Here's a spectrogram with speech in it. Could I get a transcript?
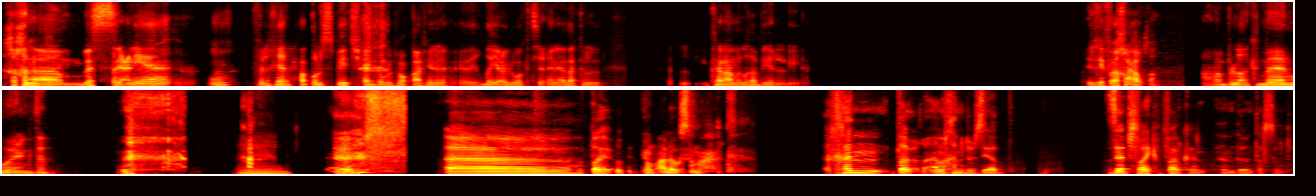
خلنا بس يعني آه، في الأخير حطوا ال speech حقهم أتوقع عشان يضيعوا الوقت يعني هذاك ال- الكلام الغبي اللي اللي في آخر حلقة. بلاك مان ويرينج ذا آه طيب. الجمعة لو سمحت. خن طيب أنا خلينا نبدا بزياد. زياد إيش رأيك ب Falcon and Winter Soldier؟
